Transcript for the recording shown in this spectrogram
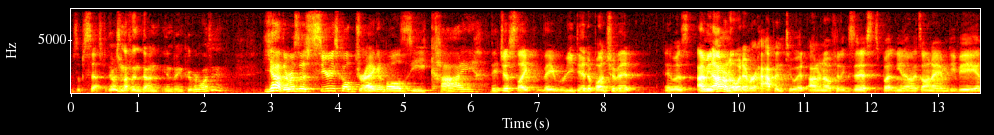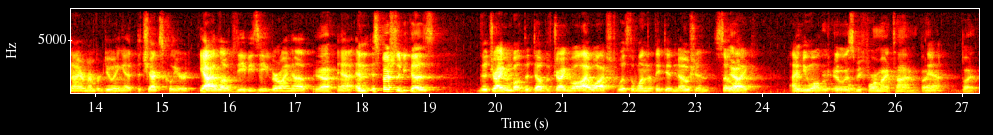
was obsessed with. There it. was nothing done in Vancouver, was it? Yeah, there was a series called Dragon Ball Z Kai. They just like they redid a bunch of it. It was I mean, I don't know whatever happened to it. I don't know if it exists, but you know, it's on IMDb and I remember doing it. The checks cleared. Yeah, I loved DBZ growing up. Yeah. Yeah, and especially because the Dragon Ball the dub of Dragon Ball I watched was the one that they did in Ocean. So Yeah. like I knew all those It was before my time, but Yeah. but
